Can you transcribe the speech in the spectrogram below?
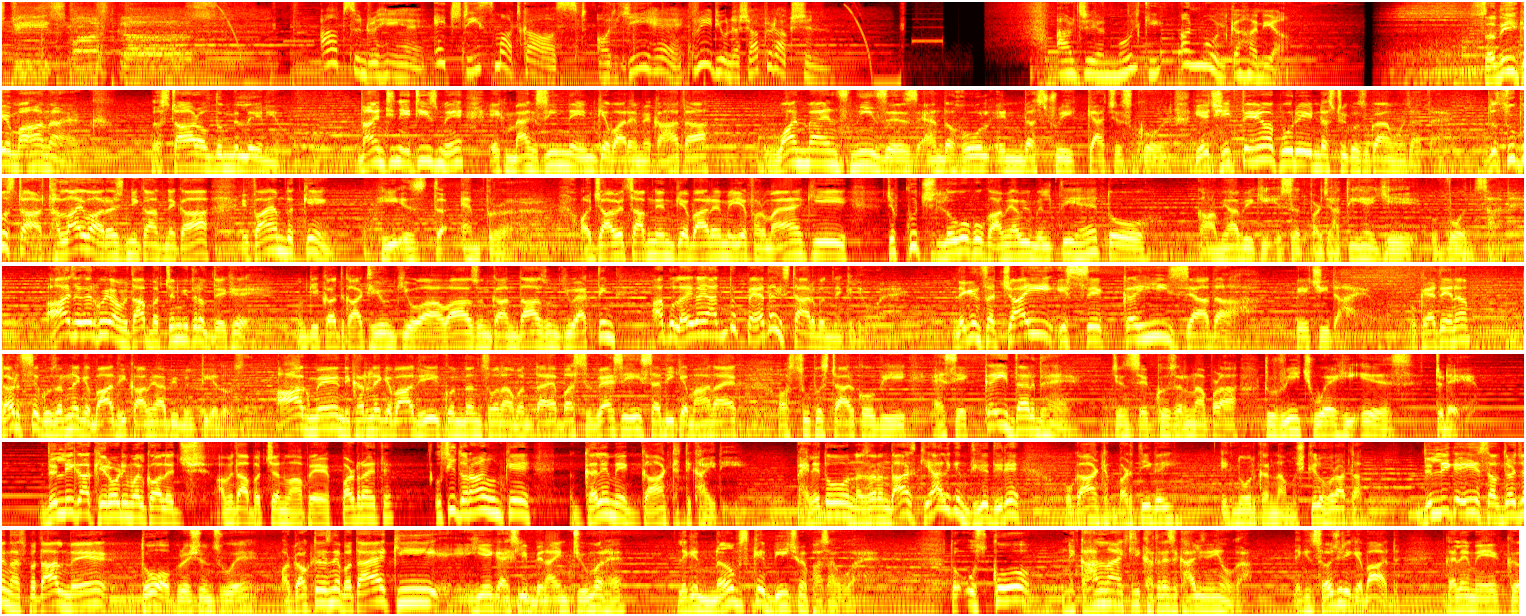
HD Smartcast. आप सुन रहे हैं एच डी स्मार्ट कास्ट और ये है रेडियो नशा प्रोडक्शन आरजे अनमोल की अनमोल कहानिया। सदी के महानायक the star of the millennium 1980s में एक मैगजीन ने इनके बारे में कहा था one man sneezes and the whole industry catches cold ये छींकते हैं और पूरी इंडस्ट्री को जुकाम हो जाता है। द सुपरस्टार थलाइवा रजनीकांत ने कहा if I am the king he is the emperor और जावेद साहब ने इनके बारे में ये फरमाया कि जब कुछ लोगों को कामयाबी मिलती है तो कामयाबी की इज़्ज़त बढ़ जाती है। ये वो इंसान है। आज अगर कोई अमिताभ बच्चन की तरफ़ देखे, उनकी कद काठी उनकी वो आवाज़, उनका अंदाज, उनकी वो एक्टिंग आपको लगेगा आदमी तो पैदा ही स्टार बनने के लिए हुआ है। लेकिन सच्चाई इससे कहीं ज़्यादा पेचीदा है। वो कहते हैं ना, दर्द से गुजरने के बाद ही कामयाबी मिलती है दोस्त। आग में निखरने के बाद ही कुंदन सोना बनता है। बस वैसे ही सदी के महानायक और सुपरस्टार को भी ऐसे कई दर्द हैं, जिनसे गुजरना पड़ा to reach where he is today Delhi का किरोड़ीमल कॉलेज, अमिताभ बच्चन वहाँ पे पढ़ रहे थे। उसी दौरान उनके गले में गांठ दिखाई दी। पहले तो नजरअंदाज किया, लेकिन धीरे धीरे वो गांठ बढ़ती गई। इग्नोर करना मुश्किल हो रहा था। दिल्ली के ही सफदरजंग अस्पताल में दो ऑपरेशन हुए और डॉक्टर्स ने बताया कि ये एक एक्चुअली बिनाइन ट्यूमर है, लेकिन नर्व्स के बीच में फंसा हुआ है। तो उसको निकालना एक्चुअली खतरे से खाली नहीं होगा। लेकिन सर्जरी के बाद गले में एक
